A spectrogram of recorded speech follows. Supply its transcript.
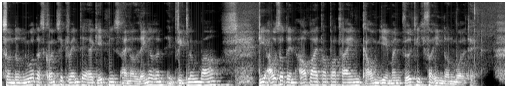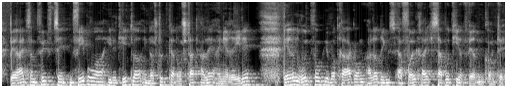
sondern nur das konsequente Ergebnis einer längeren Entwicklung war, die außer den Arbeiterparteien kaum jemand wirklich verhindern wollte. Bereits am 15. Februar hielt Hitler in der Stuttgarter Stadthalle eine Rede, deren Rundfunkübertragung allerdings erfolgreich sabotiert werden konnte,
